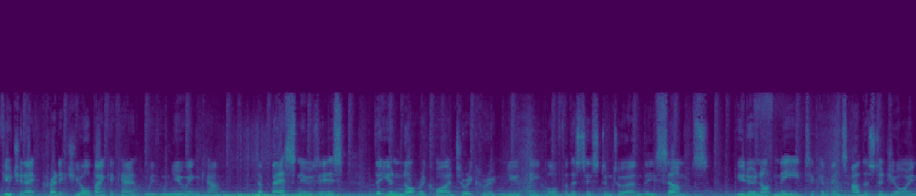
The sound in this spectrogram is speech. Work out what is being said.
FutureNet credits your bank account with new income. The best news is that you're not required to recruit new people for the system to earn these sums. You do not need to convince others to join,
